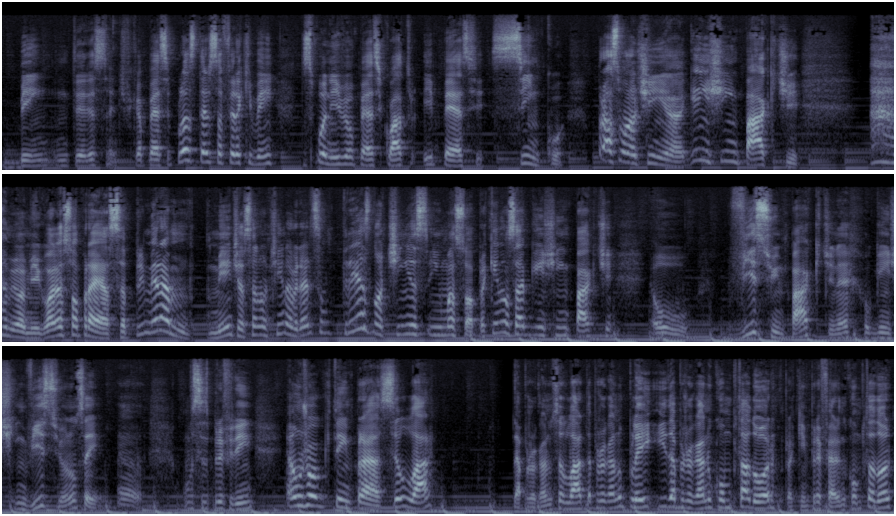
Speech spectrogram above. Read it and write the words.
bem interessante. Fica PS Plus, terça-feira que vem, disponível PS4 e PS5. Próxima notinha, Genshin Impact. Ah, meu amigo, olha só para essa. Primeiramente, essa notinha, na verdade, são três notinhas em uma só. Para quem não sabe, Genshin Impact é o Vício Impact, né? O Genshin Vício, eu não sei. É, como vocês preferirem. É um jogo que tem para celular, Dá pra jogar no celular, dá pra jogar no Play e dá pra jogar no computador, para quem prefere no computador.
